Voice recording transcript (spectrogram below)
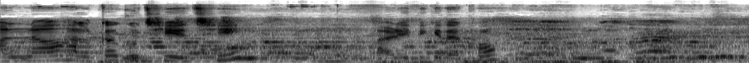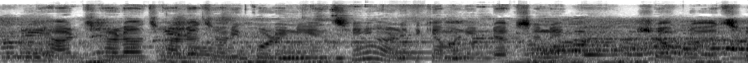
আলনা হালকা গুছিয়েছি। আর এদিকে দেখো ঝাড় ঝাড়া ঝাড়াঝাড়ি করে নিয়েছি। আর এদিকে আমার ইন্ডাকশানে সব রয়েছে।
